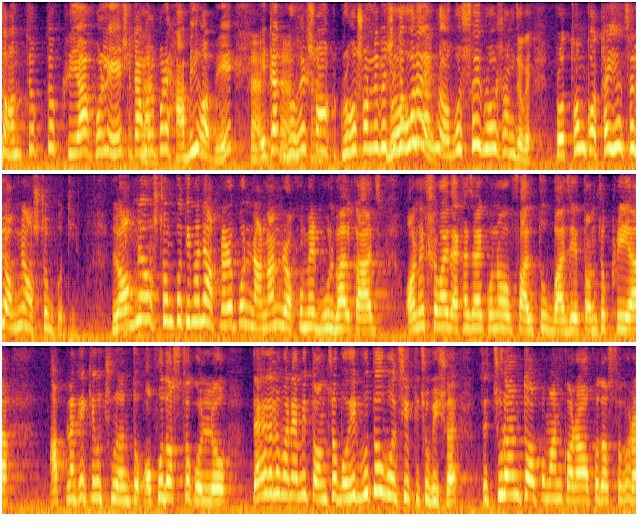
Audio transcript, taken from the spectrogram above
তন্ত্রোক্ত ক্রিয়া হলে সেটা আমার হ্যাঁ। উপরে হাবি হবে হ্যাঁ, এটা হ্যাঁ, গ্রহের গ্রহ সন্নিবেশিত সং- অবশ্যই গ্রহ সংযোগে। প্রথম কথাই হচ্ছে লগ্নে অষ্টমপতি। লগ্নে অষ্টমপতি মানে আপনার উপর নানান রকমের ভুলভাল কাজ। অনেক সময় দেখা যায় কোনো ফালতু বাজে তন্ত্রক্রিয়া আপনাকে কেউ চূড়ান্ত অপদস্থ করল দেখা গেল মানে আমি তন্ত্র বহির্ভূতও বলছি কিছু বিষয় যে চূড়ান্ত অপমান করা অপদস্থ করা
